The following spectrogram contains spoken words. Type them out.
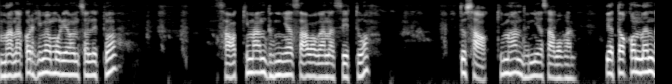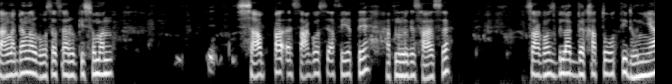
মানাকৰ সীমামূৰীয়া অঞ্চল এইটো। চাওক কিমান ধুনীয়া চাহ বাগান আছে এইটো। এইটো চাওক কিমান ধুনীয়া চাহ বাগান। ইয়াত অকণমান ডাঙৰ ডাঙৰ গছ আছে আৰু কিছুমান চাহপাত চাহ গছ আছে ইয়াতে আপোনালোকে চাহ আছে। চাহ গছবিলাক দেখাতো অতি ধুনীয়া।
